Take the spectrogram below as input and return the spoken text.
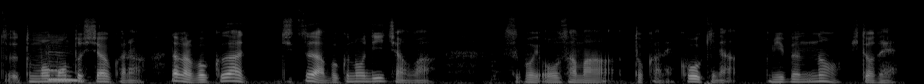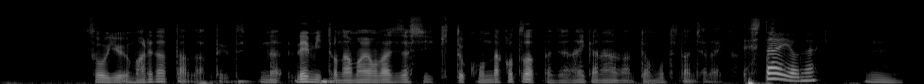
ずっと悶々としちゃうから、だから僕は、実は僕のおじいちゃんは、すごい王様とかね、高貴な身分の人で、そういう生まれだったんだって、レミと名前同じだし、きっとこんなことだったんじゃないかななんて思ってたんじゃないか。したいよねうん。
